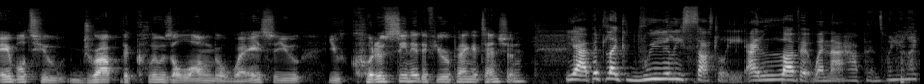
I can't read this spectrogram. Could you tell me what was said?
able to drop the clues along the way, so you you could have seen it if you were paying attention. Yeah, but like really subtly. I love it when that happens. When you're like,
